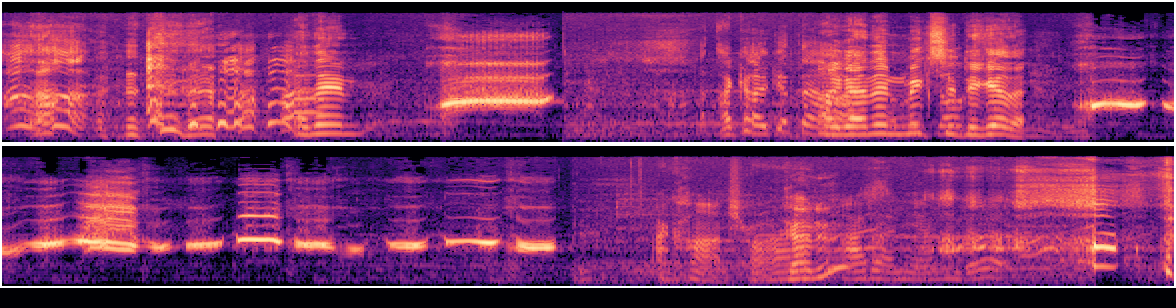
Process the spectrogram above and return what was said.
and then I can't get that. okay, and then mix it together. I can't try. Can't do it? I don't know how to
